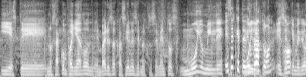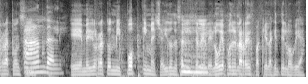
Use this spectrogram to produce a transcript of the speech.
Y este nos ha acompañado en, varias ocasiones en nuestros eventos. Muy humilde. ¿Ese que te dio un ratón? Ese que me dio el ratón, sí. Ándale. Eh, me dio el ratón mi pop image, ahí donde sale el terrible. Lo voy a poner en las redes para que la gente lo vea.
